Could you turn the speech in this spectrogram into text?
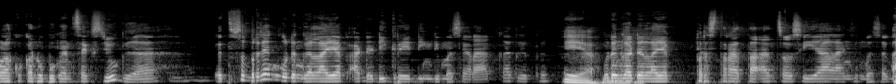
melakukan hubungan seks juga, itu sebenarnya udah nggak layak ada di grading di masyarakat gitu. Iya. Udah nggak ada layak perstrataan sosial anjing bahasa gue.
